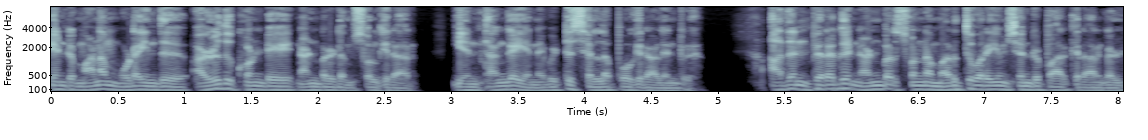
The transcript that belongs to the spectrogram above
என்று மனம் உடைந்து அழுது கொண்டே நண்பரிடம் சொல்கிறார். என் தங்கை என்னை விட்டு செல்லப் போகிறாள் என்று. அதன் பிறகு நண்பர் சொன்ன மருத்துவரையும் சென்று பார்க்கிறார்கள்.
